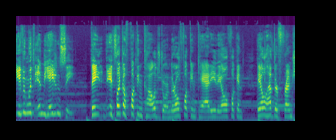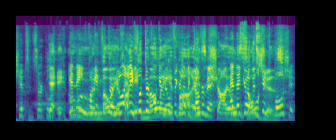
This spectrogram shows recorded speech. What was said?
even within the agency, they it's like a fucking college dorm. They're all fucking catty. They all fucking they all have their friendships and circles. Yeah, it- and they ooh, fucking and flip their middle, and they flip their fucking middle fingers at the government, and they go, "This shit's bullshit."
